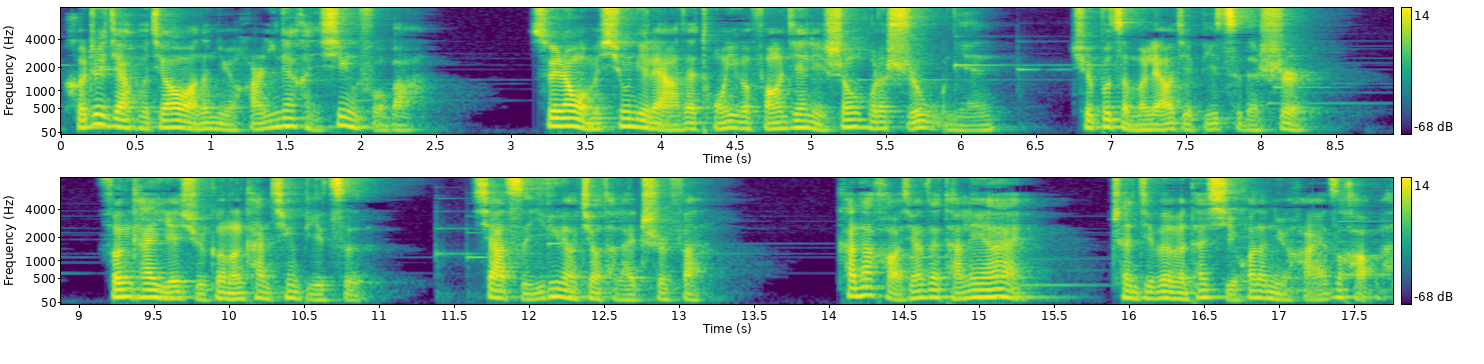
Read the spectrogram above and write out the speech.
和这家伙交往的女孩应该很幸福吧。虽然我们兄弟俩在同一个房间里生活了十五年，却不怎么了解彼此的事。分开也许更能看清彼此。下次一定要叫他来吃饭，看他好像在谈恋爱。趁机问问他喜欢的女孩子好了，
